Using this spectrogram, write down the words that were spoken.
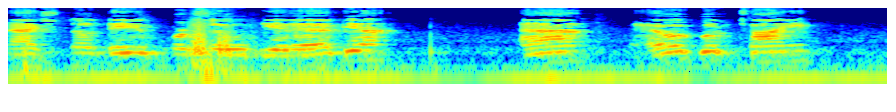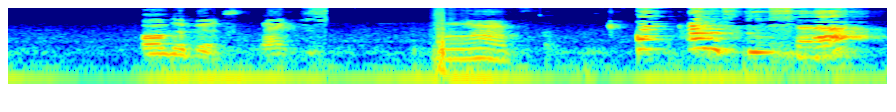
National Day for Saudi Arabia and have a good time. All the best. Thank you. Yes. Thank you, sir.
